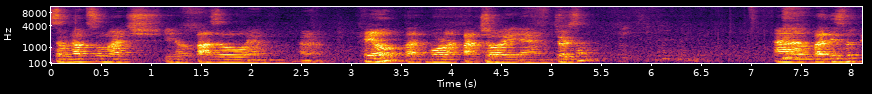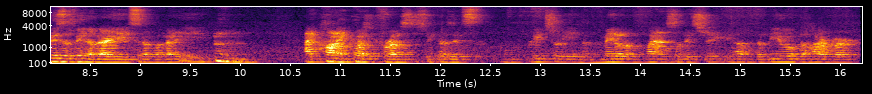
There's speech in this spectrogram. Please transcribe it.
So not so much, you know, basil and I know, kale, but more like pak choy and choy sum. Um, but this, this has been a very sort of a very iconic project for us just because it's literally in the middle of the financial district. You have the view of the harbor,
